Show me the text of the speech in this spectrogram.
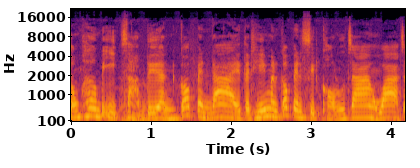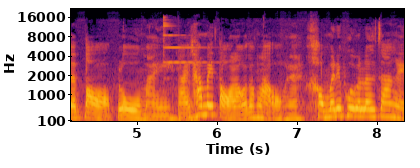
ต้องเพิ่มไปอีก 3 เดือนก็เป็นได้ แต่ทีนี้มันก็เป็นสิทธิ์ของลูกจ้างว่าจะต่อโปรไหมใช่ถ้าไม่ต่อเราก็ต้องลาออกนะ เขาไม่ได้พูดว่าเลิกจ้างไง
